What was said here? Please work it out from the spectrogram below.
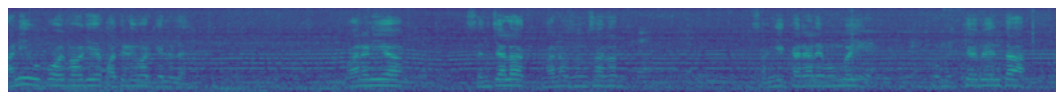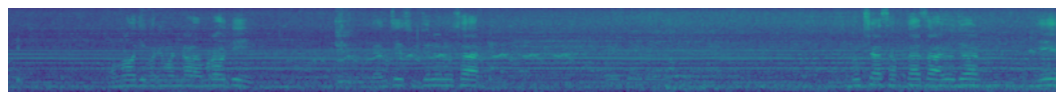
आणि उपविभागीय पातळीवर केलेलं आहे. माननीय संचालक मानव संसाधन सांघिक कार्यालय मुंबई मुख्य अभियंता अमरावती परिमंडळ अमरावती यांची सूचनेनुसार सुरक्षा सप्ताहाचं आयोजन हे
